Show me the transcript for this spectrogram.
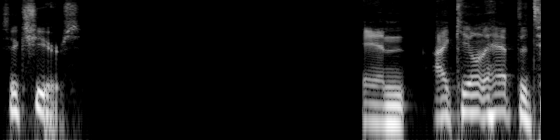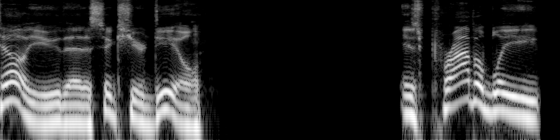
Six years. And I can't have to tell you that a six year deal is probably,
